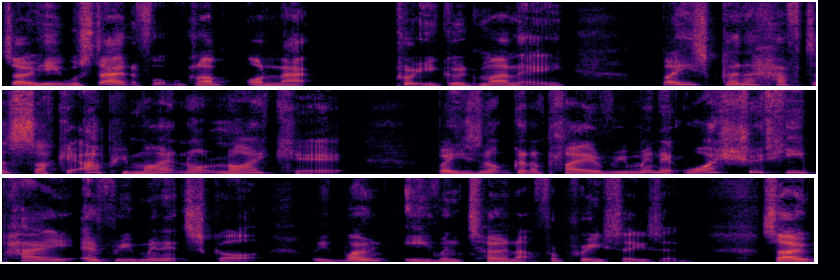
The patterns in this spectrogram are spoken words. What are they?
So he will stay at the football club on that pretty good money but he's going to have to suck it up. He might not like it but he's not going to play every minute. Why should he pay every minute, Scott? We won't even turn up for preseason. So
